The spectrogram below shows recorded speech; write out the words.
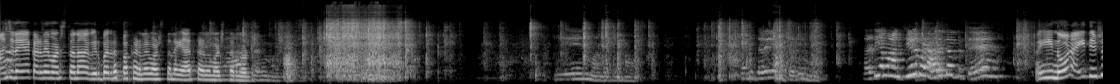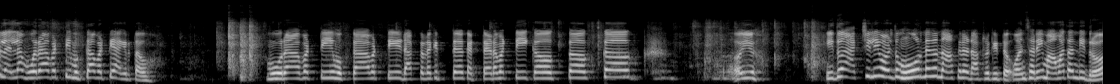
ಆಂಜನೇಯ ಕಡಿಮೆ ಮಾಡಿಸ್ತಾನ ವೀರಭದ್ರಪ್ಪ ಕಡಿಮೆ ಮಾಡಿಸ್ತಾನ ಯಾರು ಕಡಿಮೆ ಮಾಡ್ತಾರೆ ನೋಡ್ರಿ. ಈ ನೋಡಿ ಐದು ನಿಮಿಷ ಎಲ್ಲ ಮೂರಾ ಬಟ್ಟಿ ಮುಕ್ಕಾ ಬಟ್ಟಿ ಆಗಿರ್ತಾವೆ. ಮೂರಾ ಮುಕ್ಕಾವಟ್ಟಿ, ಡಾಕ್ಟರ್ ಕಿಟ್ ಕಟ್ಟಡ ಬಟ್ಟಿ ಕೋಕ್ ಕೋಕ್. ಅಯ್ಯೋ, ಇದು ಆಕ್ಚುಲಿ ಒಂದು ಮೂರನೇದು ನಾಲ್ಕನೇ ಡಾಕ್ಟರ್ ಕಿಟ್ ಒಂದ್ಸರಿ ಮಾಮ ತಂದಿದ್ರು.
